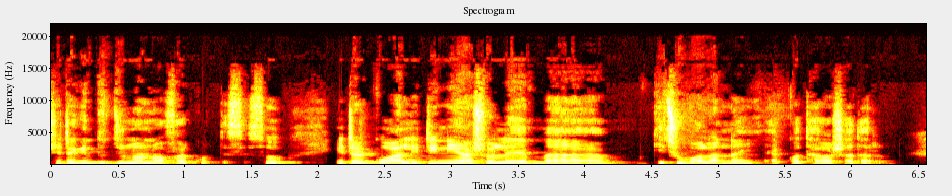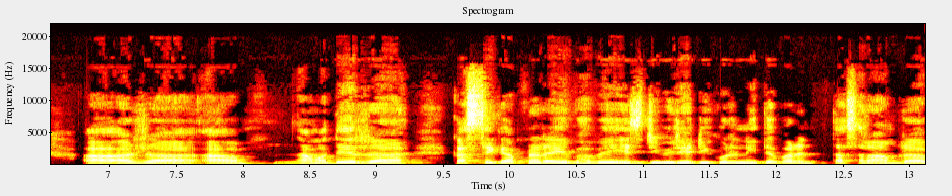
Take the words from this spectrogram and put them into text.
সেটা কিন্তু জুনন অফার করতেছে। সো এটার কোয়ালিটি নিয়ে আসলে কিছু বলার নাই, এক কথা অসাধারণ। আর আমাদের কাছ থেকে আপনারা এভাবে এইচডিবি রেডি করে নিতে পারেন। তাছাড়া আমরা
